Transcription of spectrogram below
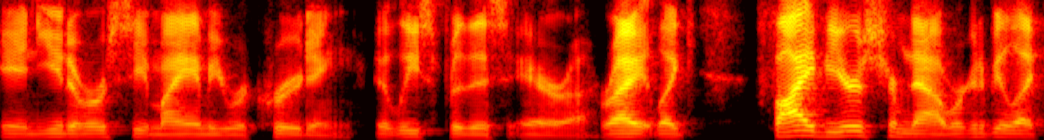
in University of Miami recruiting, at least for this era, right? Like five years from now, we're going to be like,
